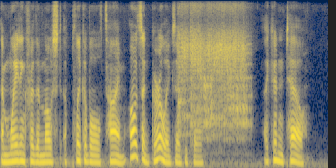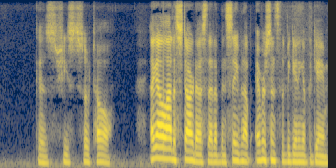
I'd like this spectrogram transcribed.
I'm waiting for the most applicable time. Oh, it's a girl executor. I couldn't tell because she's so tall. I got a lot of Stardust that I've been saving up ever since the beginning of the game.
